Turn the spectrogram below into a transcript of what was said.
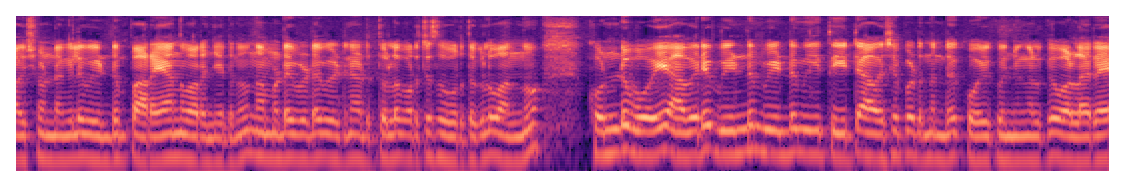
ആവശ്യമുണ്ടെങ്കിൽ വീണ്ടും പറയാമെന്ന് പറഞ്ഞിരുന്നു. നമ്മുടെ ഇവിടെ വീടിനടുത്തുള്ള കുറച്ച് സുഹൃത്തുക്കൾ വന്നു കൊണ്ടുപോയി അവർ വീണ്ടും വീണ്ടും ഈ തീറ്റ ആവശ്യപ്പെടുന്നുണ്ട്. കോഴിക്കുഞ്ഞുങ്ങൾക്ക് വളരെ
